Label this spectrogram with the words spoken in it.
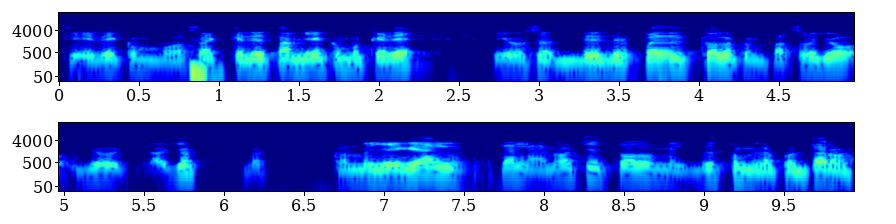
quedé como, o sea, quedé también como quedé y, o sea, después de todo lo que me pasó, yo, yo, yo, cuando llegué al hospital en la noche, todo esto me lo contaron.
